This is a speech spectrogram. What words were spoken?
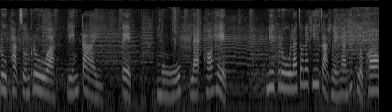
ปลูกผักสวนครัว เลี้ยงไก่ เป็ด หมู และเพาะเห็ดมีครูและเจ้าหน้าที่จากหน่วยงานที่เกี่ยวข้อง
